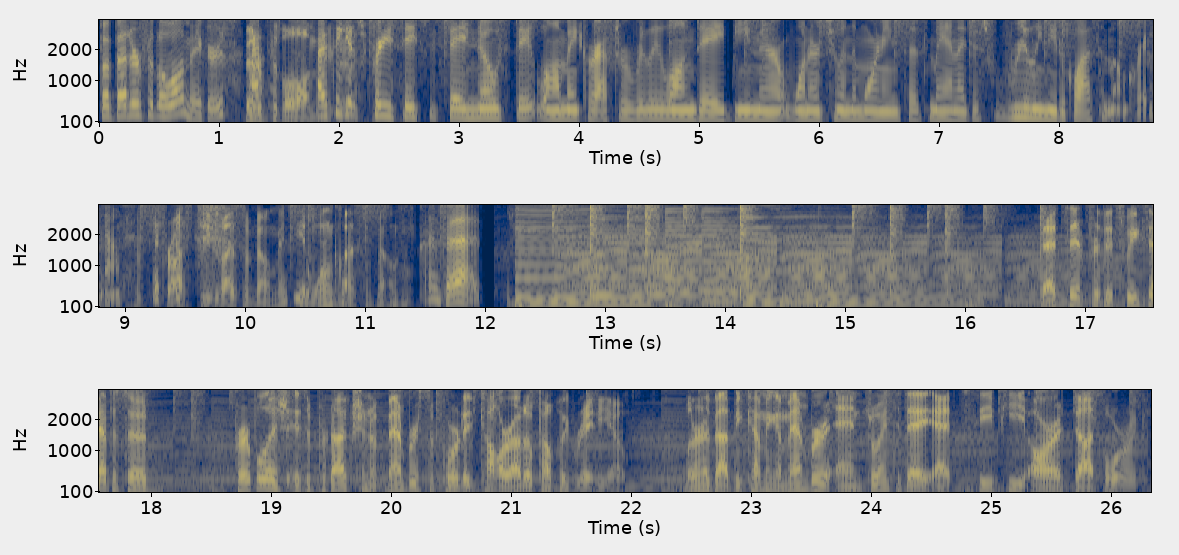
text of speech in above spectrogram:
But better for the lawmakers. better for the lawmakers. I think it's pretty safe to say no state lawmaker after a really long day being there at one or two in the morning says, Man, I just really need a glass of milk right now. A frosty glass of milk, maybe a warm glass of milk. I bet. That's it for this week's episode. Purplish is a production of member supported Colorado Public Radio. Learn about becoming a member and join today at cpr.org.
